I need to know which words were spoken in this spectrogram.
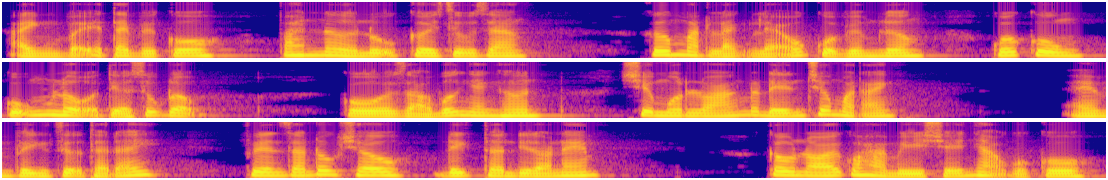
Anh vẫy tay với cô và nở nụ cười dịu dàng. Gương mặt lạnh lẽo của Viêm Lương cuối cùng cũng lộ tia xúc động. Cô giảo bước nhanh hơn, chỉ một loáng đã đến trước mặt anh. "Em vinh dự thật đấy, phiền giám đốc Châu đích thân đi đón em." Câu nói có hàm ý chế nhạo của cô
